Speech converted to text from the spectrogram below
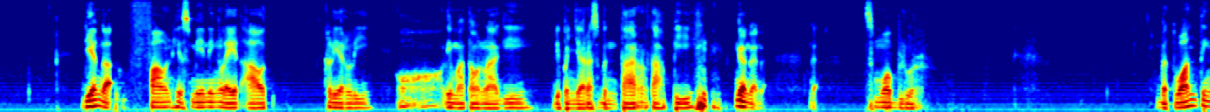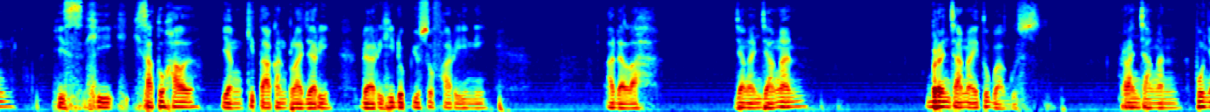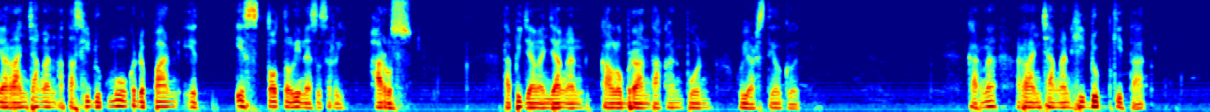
Dia nggak found his meaning laid out clearly. Oh, lima tahun lagi di penjara sebentar, tapi enggak, enggak, enggak, enggak. Semua blur. But one thing, his, he, satu hal yang kita akan pelajari dari hidup Yusuf hari ini adalah jangan-jangan berencana itu bagus. Rancangan punya rancangan atas hidupmu ke depan, it is totally necessary, harus. Tapi jangan-jangan kalau berantakan pun, we are still good. Karena rancangan hidup kita,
